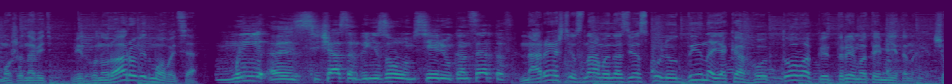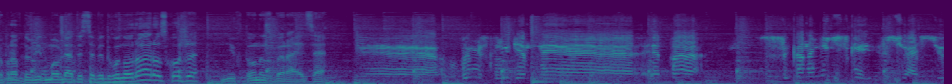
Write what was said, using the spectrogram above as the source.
Може, навіть від гонорару відмовиться. Мы э, сейчас организовываем серию концертов. Нарешті з нами на зв'язку людина, яка готова підтримати мітинг. Щоправда, відмовлятися від гонорару, схоже, ніхто не збирається. Э, вы имеете в виду, э, это с экономической частью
